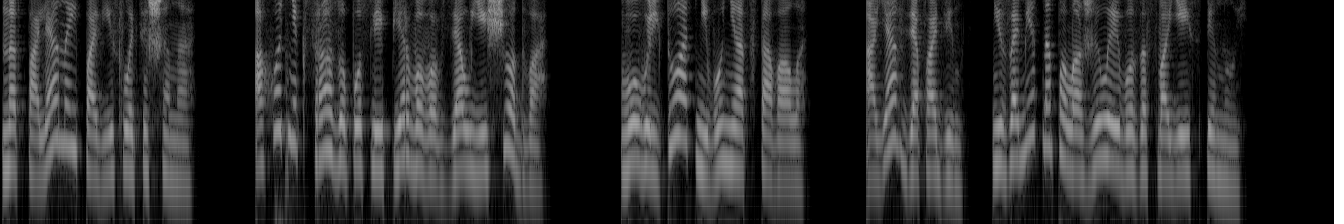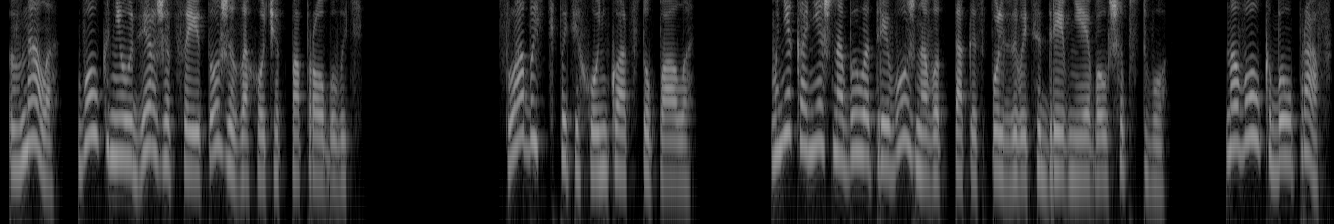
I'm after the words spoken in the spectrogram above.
Над поляной повисла тишина. Охотник сразу после первого взял еще два. Вовыльту от него не отставала. А я, взяв один, незаметно положила его за своей спиной. Знала, волк не удержится и тоже захочет попробовать. Слабость потихоньку отступала. Мне, конечно, было тревожно вот так использовать древнее волшебство. Но волк был прав.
